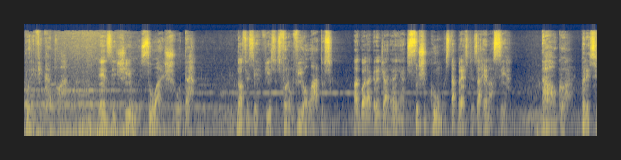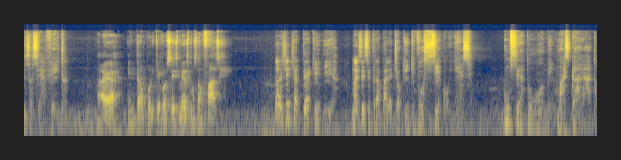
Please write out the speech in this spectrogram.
Purificador. Exigimos sua ajuda. Nossos serviços foram violados. Agora a Grande Aranha de Tsushigumo está prestes a renascer. Algo precisa ser feito. Ah, é? Então por que vocês mesmos não fazem? A gente até queria, mas esse trabalho é de alguém que você conhece. Um certo homem mascarado.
